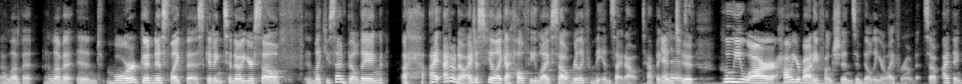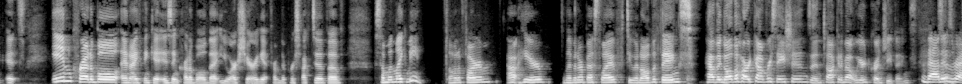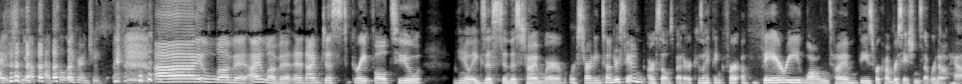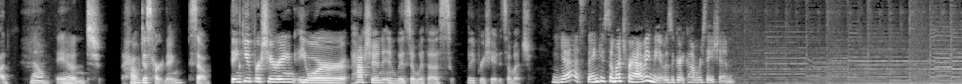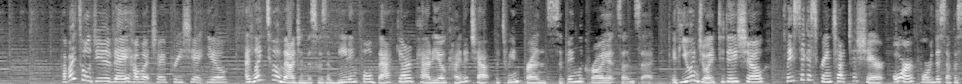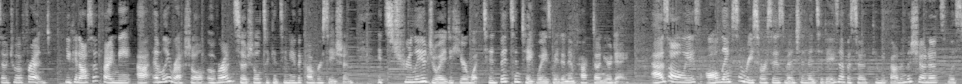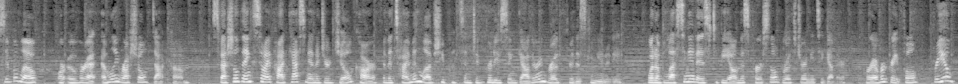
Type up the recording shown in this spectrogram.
I love it. I love it. And more goodness like this, getting to know yourself. And like you said, building a, I, I don't know. I just feel like a healthy lifestyle really from the inside out, tapping it into is. who you are, how your body functions, and building your life around it. So I think it's incredible. And I think it is incredible that you are sharing it from the perspective of someone like me on a farm out here living our best life, doing all the things, having all the hard conversations, and talking about weird, crunchy things. That so. is right. Yep, absolutely crunchy. I love it. I love it. And I'm just grateful to, you know, exists in this time where we're starting to understand ourselves better. Because I think for a very long time, these were conversations that were not had. No. And how disheartening. So, thank you for sharing your passion and wisdom with us. We appreciate it so much. Yes, thank you so much for having me. It was a great conversation. Have I told you today how much I appreciate you? I'd like to imagine this was a meaningful backyard patio kind of chat between friends sipping LaCroix at sunset. If you enjoyed today's show, please take a screenshot to share or forward this episode to a friend. You can also find me at Emily Rushell over on social to continue the conversation. It's truly a joy to hear what tidbits and takeaways made an impact on your day. As always, all links and resources mentioned in today's episode can be found in the show notes listed below or over at emilyrushell.com. Special thanks to my podcast manager, Jill Carr, for the time and love she puts into producing Gather in Growth for this community. What a blessing it is to be on this personal growth journey together. Forever grateful for you.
